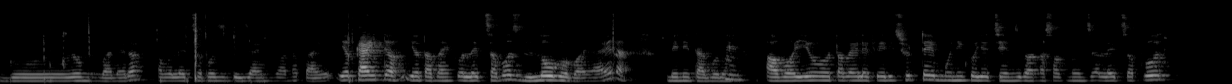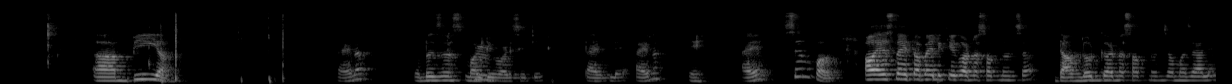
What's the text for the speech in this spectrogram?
गुरुङ भनेर अब लेट सपोज डिजाइन गर्न पायो। यो काइन्ड अफ यो तपाईँको लेट सपोज लोगो भयो होइन? विनिता गुरुङ अब यो तपाईँले फेरि छुट्टै मुनिको यो चेन्ज गर्न सक्नुहुन्छ। लेट सपोज बिएम होइन? बिजनेस मल्टिभर्सिटी टाइपले होइन? ए है सिम्पल अब यसलाई तपाईँले के गर्न सक्नुहुन्छ? डाउनलोड गर्न सक्नुहुन्छ मजाले।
